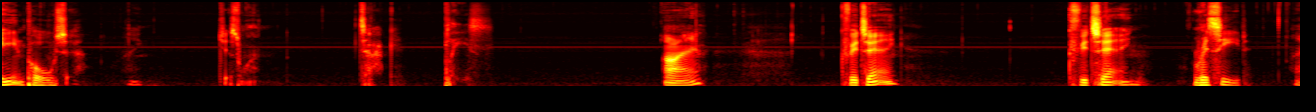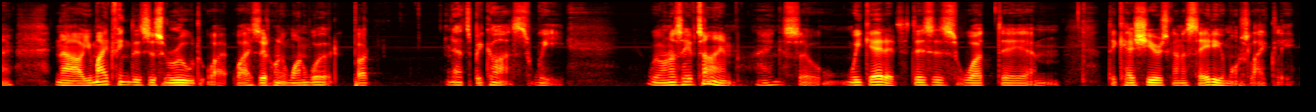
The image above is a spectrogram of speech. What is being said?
En pose. Right? Just one. Tak. Please. Alright. Kvittering. Kvittering. Receipt. Right? Now, you might think this is rude. Why, why is it only one word? But that's because we we want to save time, right? So we get it. This is what the um, the cashier is gonna say to you most likely.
